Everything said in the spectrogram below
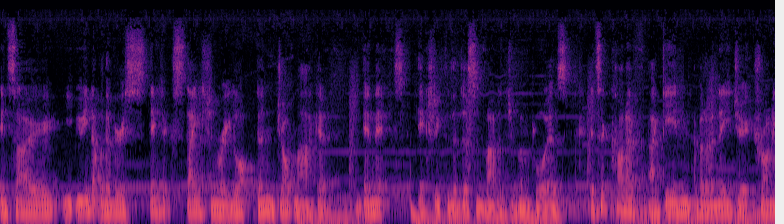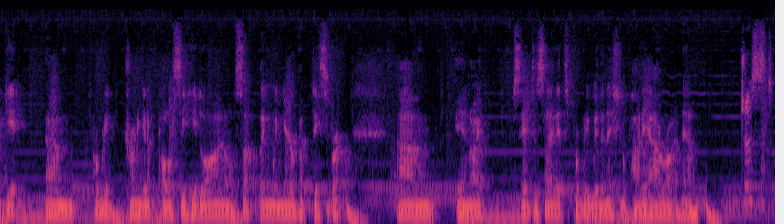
And so you, end up with a very static, stationary, locked in job market, and that's actually to the disadvantage of employers. It's a kind of, again, a bit of a knee jerk trying to get, um, probably trying to get a policy headline or something when you're a bit desperate. Um, and I said to say that's probably where the National Party are right now. Just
